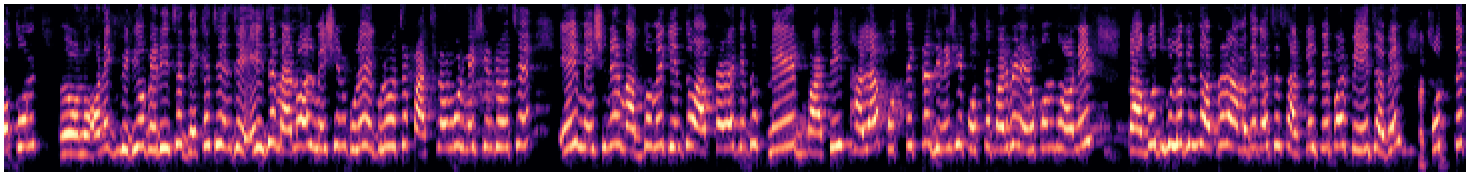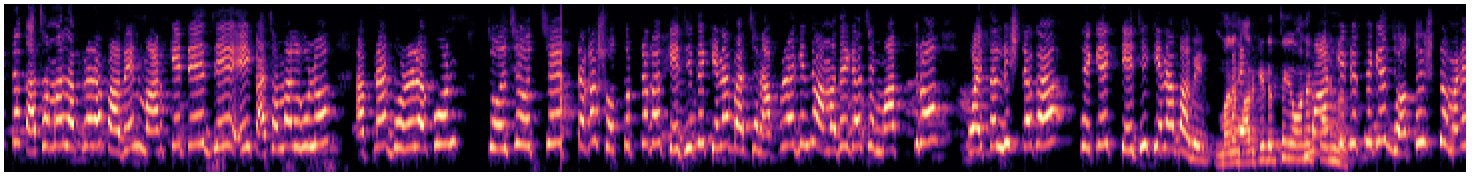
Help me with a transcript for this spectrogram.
নতুন অনেক ভিডিও বেরিয়েছে, দেখেছেন যে এই যে ম্যানুয়াল মেশিনগুলো, এগুলো হচ্ছে পাঁচ নম্বর মেশিন রয়েছে এই মেশিনের মাধ্যমে কিন্তু আপনারা কিন্তু প্লেট বাটি থালা প্রত্যেকটা জিনিসই করতে পারবেন। এরকম ধরনের কাগজগুলো কিন্তু আপনারা আমাদের কাছে সার্কেল পেপার পেয়ে যাবেন। আচ্ছা। প্রত্যেকটা কাঁচামাল আপনারা পাবেন। মার্কেটে যে এই কাঁচামালগুলো আপনার ধরে রাখুন চলছে হচ্ছে টাকা সত্তর টাকা কেজিতে কেনা পাচ্ছেন। আপনারা কিন্তু আমাদের কাছে মাত্র পঁয়তাল্লিশ টাকা থেকে কেজি কেনা পাবেন। মানে মার্কেটের থেকে অনেক মার্কেটের থেকে যথেষ্ট মানে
